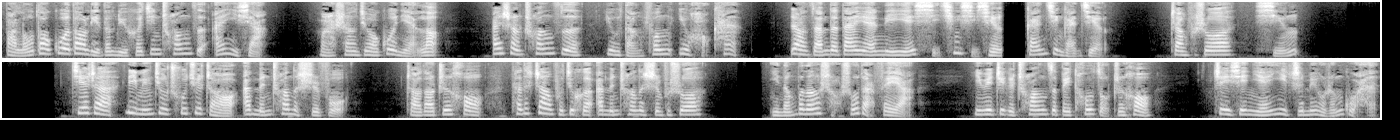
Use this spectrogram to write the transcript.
把楼道过道里的铝合金窗子安一下，马上就要过年了，安上窗子又挡风又好看，让咱们的单元里也喜庆喜庆，干净干净。丈夫说行。接着，利明就出去找安门窗的师傅，找到之后，她的丈夫就和安门窗的师傅说：“你能不能少收点费啊？因为这个窗子被偷走之后，这些年一直没有人管，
